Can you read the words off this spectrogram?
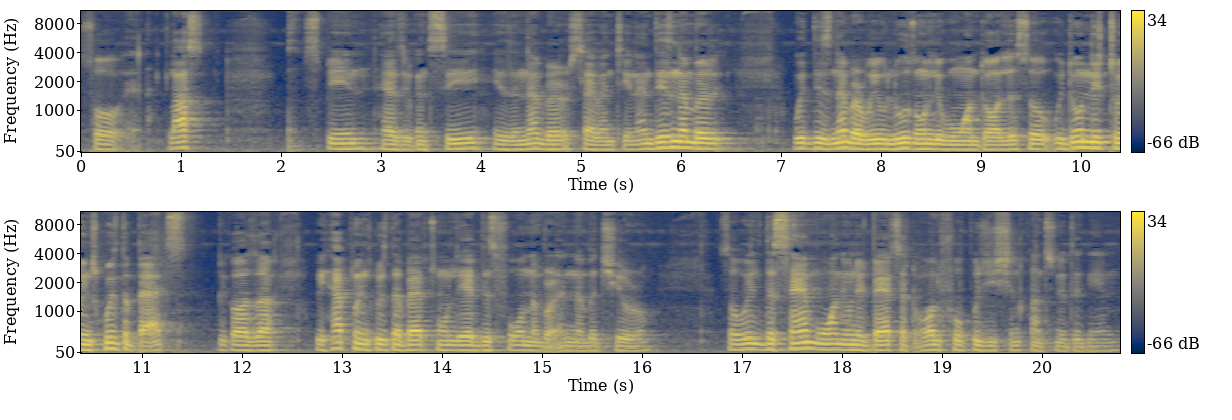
so last spin as you can see is a number 17 and this number with this number we will lose only one dollar. So we don't need to increase the bets because uh, we have to increase the bets only at this four number and number zero. So will the same one unit bets at all four positions continue the game.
